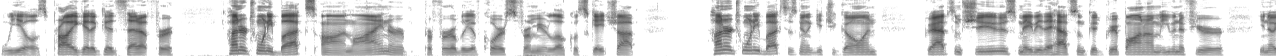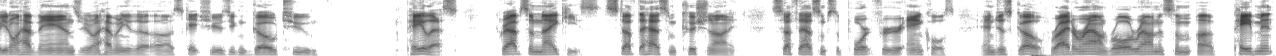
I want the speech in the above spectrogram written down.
wheels. Probably get a good setup for 120 bucks online or preferably of course from your local skate shop. 120 bucks is going to get you going. Grab some shoes, maybe they have some good grip on them even if you're, you know, you don't have Vans, or you don't have any of the uh, skate shoes, you can go to Payless grab some Nikes, stuff that has some cushion on it, stuff that has some support for your ankles, and just go ride around, roll around in some uh, pavement.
